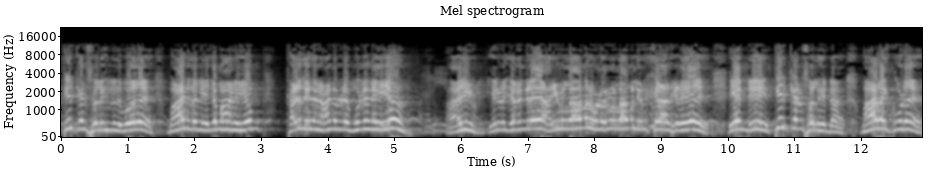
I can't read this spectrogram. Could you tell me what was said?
தீர்க்கன் சொல்லுகின்றது போல மாடுதன் எஜமானையும் கழுதைதன் ஆண்டனுடைய முன்னணியையும் அறியும். என்னுடைய ஜனங்களே அறிவில்லாமல் உணர்வில்லாமல் இருக்கிறார்களே என்று தீர்க்கன் சொல்லுகின்றார். மாடை கூட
